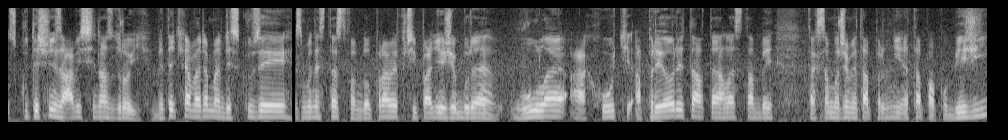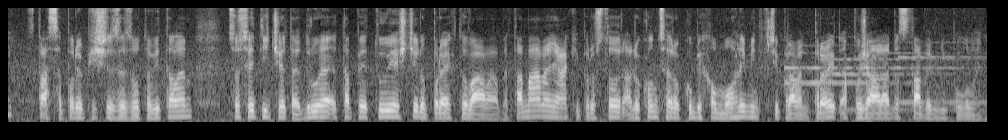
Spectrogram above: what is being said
skutečně závisí na zdrojích. My teďka vedeme diskuzi s ministerstvem dopravy v případě, že bude vůle a chuť a priorita téhle stavby, tak samozřejmě ta první etapa poběží, ta se podepíše se zhotovitelem. Co se týče té druhé etapy, tu ještě doprojektováváme. Tam máme nějaký prostor a do konce roku bychom mohli mít připraven projekt a požádat do stavební povolení.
